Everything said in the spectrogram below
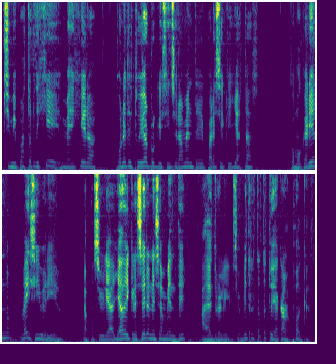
si mi pastor dije, me dijera, ponete a estudiar porque sinceramente parece que ya estás como queriendo, ahí sí vería la posibilidad ya de crecer en ese ambiente adentro de la iglesia. Mientras tanto estoy acá en los podcasts.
